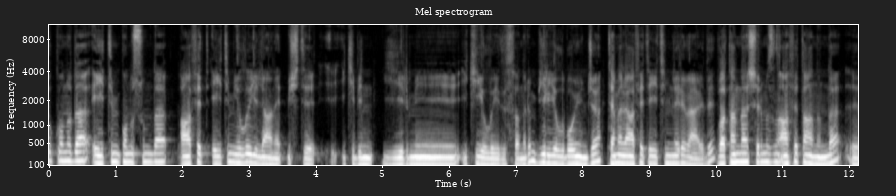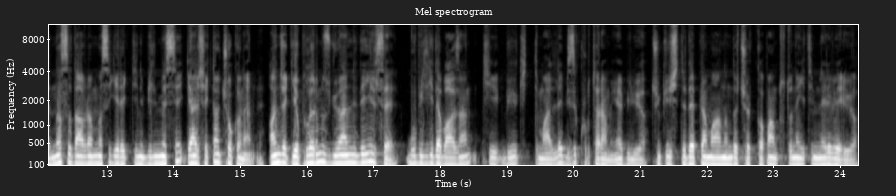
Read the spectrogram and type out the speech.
bu konuda eğitim konusunda afet eğitim yılı ilan etmişti. 2022 yılıydı sanırım. Bir yıl boyunca temel afet eğitimleri verdi. Vatandaşlarımızın afet anında e, nasıl davranması gerektiğini bilmesi gerçekten çok önemli. Ancak yapılarımız güvenli değilse bu bilgi de bazen ki büyük ihtimalle bizi kurtaramayabiliyor. Çünkü işte deprem anında çök kapan tutun eğitimleri veriyor.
